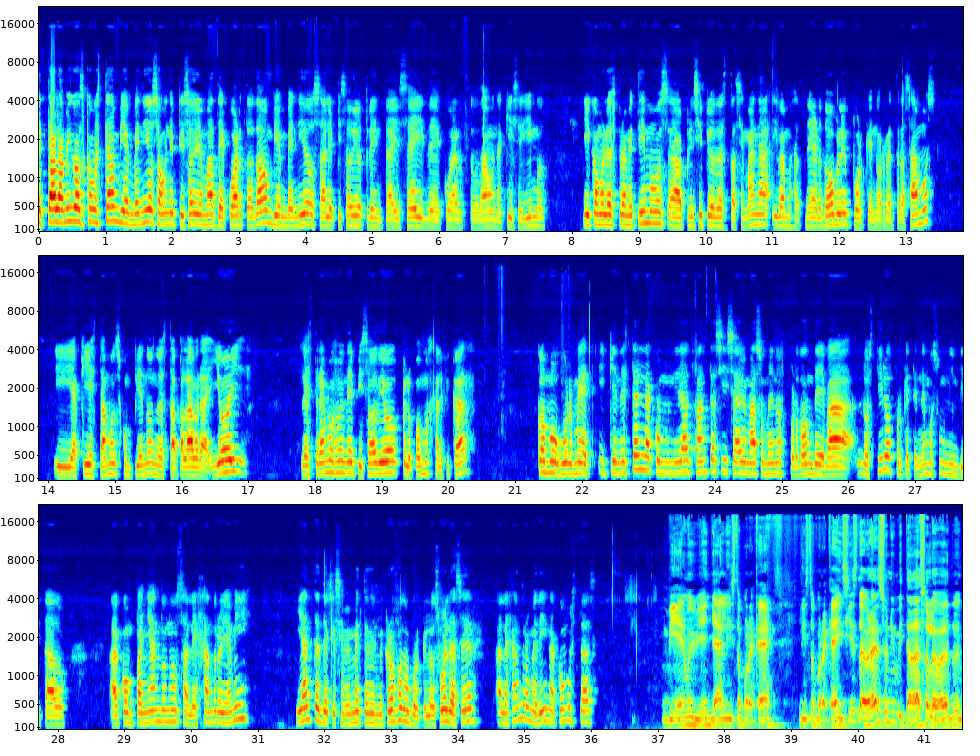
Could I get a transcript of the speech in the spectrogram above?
¿Qué tal amigos? ¿Cómo están? Bienvenidos a un episodio más de Cuarto Down. Bienvenidos al episodio 36 de Cuarto Down. Aquí seguimos. Y como les prometimos a principios de esta semana, íbamos a tener doble porque nos retrasamos. Y aquí estamos cumpliendo nuestra palabra. Y hoy les traemos un episodio que lo podemos calificar como gourmet. Y quien está en la comunidad fantasy sabe más o menos por dónde va los tiros porque tenemos un invitado acompañándonos Alejandro y a mí. Y antes de que se me meta en el micrófono, porque lo suele hacer, Alejandro Medina, ¿cómo estás? Bien, muy bien, ya listo por acá, listo por acá. Y sí, es la verdad es un invitadazo, la verdad.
